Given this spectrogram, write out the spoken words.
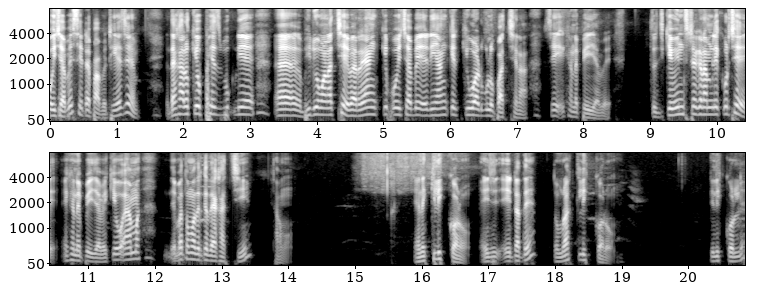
পৌঁছাবে সেটা পাবে, ঠিক আছে? দেখাল কেউ ফেসবুক নিয়ে ভিডিও বানাচ্ছে, এবার র্যাঙ্কে পৌঁছাবে র্যাঙ্কের কিওয়ার্ডগুলো পাচ্ছে না, সে এখানে পেয়ে যাবে। তো কেউ ইনস্টাগ্রাম লেক করছে, এখানে পেয়ে যাবে। কেউ এবার তোমাদেরকে দেখাচ্ছি, থামো। এখানে ক্লিক করো, এই যে এটাতে তোমরা ক্লিক করো। ক্লিক করলে,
